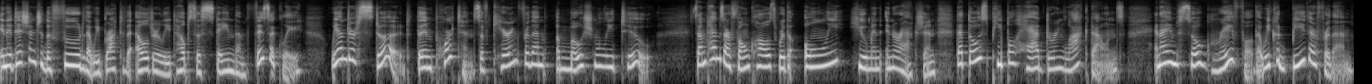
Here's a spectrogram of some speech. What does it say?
In addition to the food that we brought to the elderly to help sustain them physically, we understood the importance of caring for them emotionally too. Sometimes our phone calls were the only human interaction that those people had during lockdowns. And I am so grateful that we could be there for them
